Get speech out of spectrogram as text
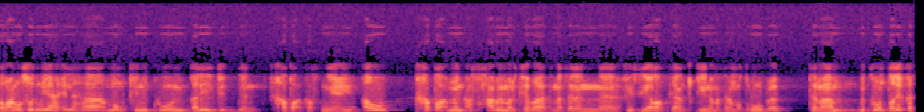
طبعا وصول المياه إلها ممكن يكون قليل جدا خطأ تصنيعي أو خطأ من أصحاب المركبات مثلا في سيارات كانت تجينا مثلا مضروبة تمام؟ بيكون طريقة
